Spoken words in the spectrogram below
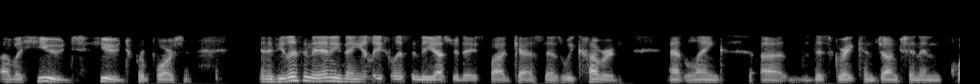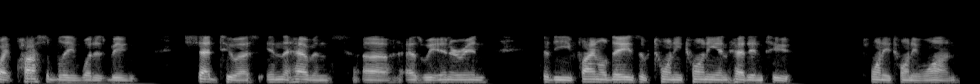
of a huge, huge proportion. And if you listen to anything, at least listen to yesterday's podcast as we covered at length uh, this great conjunction and quite possibly what is being said to us in the heavens uh, as we enter into the final days of 2020 and head into 2021.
